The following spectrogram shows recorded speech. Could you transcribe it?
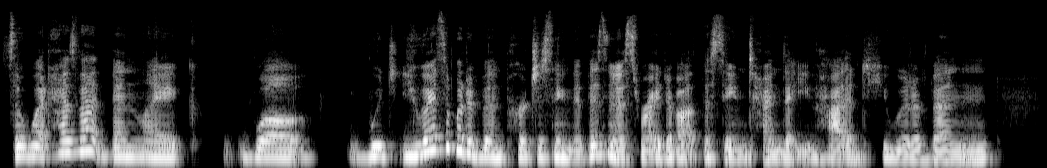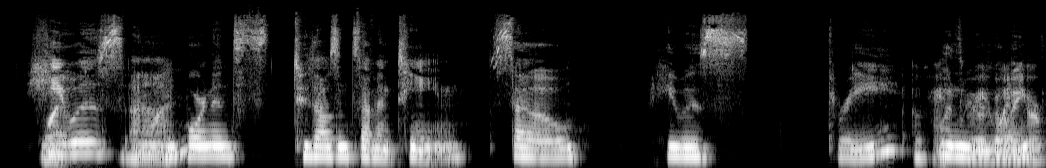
So what has that been like? Well, would you guys would have been purchasing the business right about the same time that you had? He would have been he was um, born in 2017. So he was three okay when we three were going. you were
